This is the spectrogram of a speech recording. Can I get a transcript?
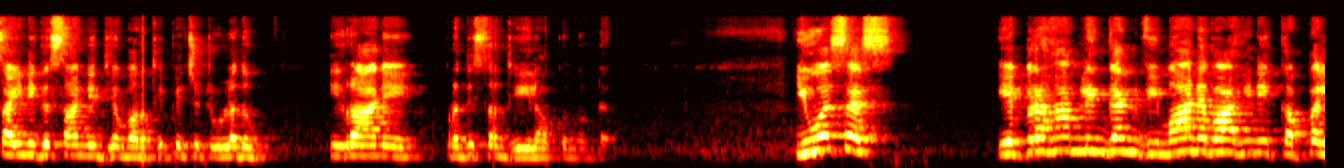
സൈനിക സാന്നിധ്യം വർദ്ധിപ്പിച്ചിട്ടുള്ളതും ഇറാനെ പ്രതിസന്ധിയിലാക്കുന്നുണ്ട്. U S S Abraham Lincoln വിമാനവാഹിനി കപ്പൽ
